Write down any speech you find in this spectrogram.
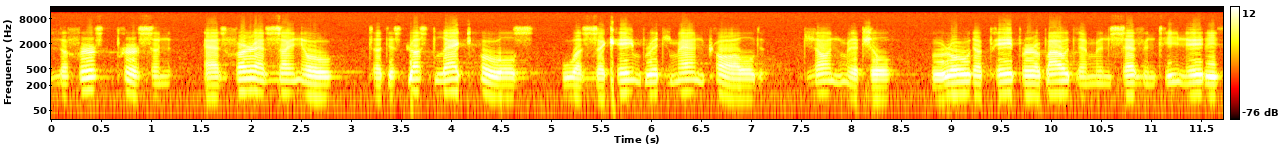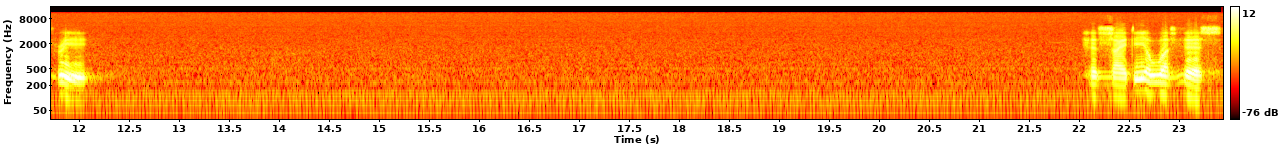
The first person, as far as I know, to discuss black holes was a Cambridge man called John Michell, who wrote a paper about them in 1783. His idea was this.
